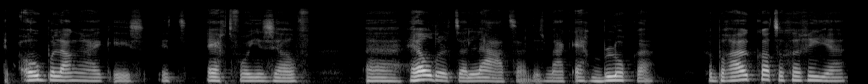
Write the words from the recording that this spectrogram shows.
En ook belangrijk is het echt voor jezelf uh, helder te laten. Dus maak echt blokken. Gebruik categorieën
